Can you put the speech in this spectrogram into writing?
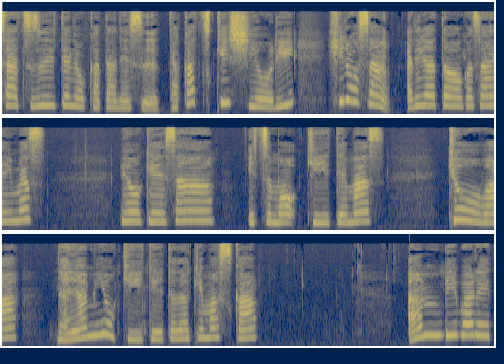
さあ、続いての方です。高槻市より、ひろさん、ありがとうございます。妙慶さん、いつも聞いてます。今日は悩みを聞いていただけますか？アンビバレッ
